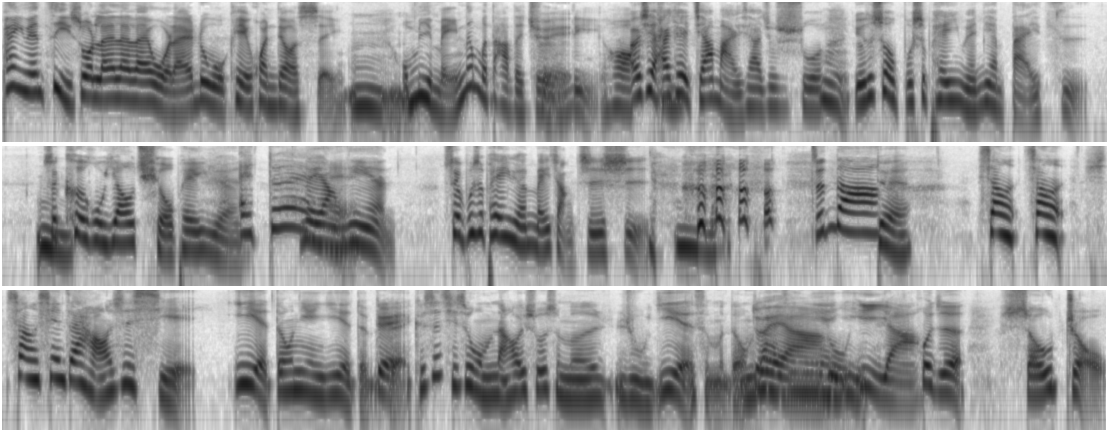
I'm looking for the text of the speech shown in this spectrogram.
配音员自己说来来来，我来录，我可以换掉谁？嗯，我们也没那么大的权利哈。而且还可以加码一下，就是说，嗯、有的时候不是配音员念白字，嗯、是客户要求配音员哎对那样念，所以不是配音员没长知识，嗯、真的啊。对，像像像现在好像是写。叶都念叶，对不对？对，可是其实我们哪会说什么乳液什么的？我们都是念乳液呀，或者手肘。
